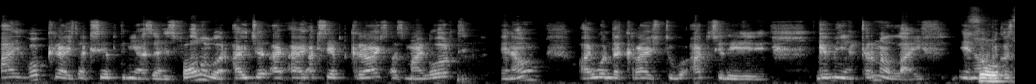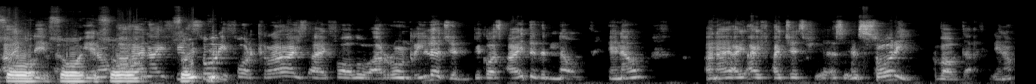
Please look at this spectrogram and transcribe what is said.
I hope Christ accept me as his follower. I just I, I accept Christ as my Lord. You know, I want the Christ to actually give me eternal life. You know, So- because so- I believe, so- you know, so- and I feel so sorry for Christ. I follow a wrong religion because I didn't know. You know, and I I, I- just feel sorry about that. You know.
